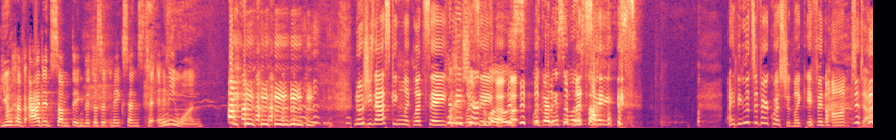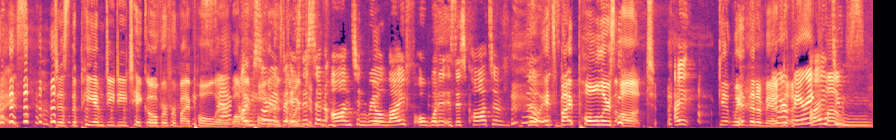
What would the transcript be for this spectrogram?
you have added something that doesn't make sense to anyone. No, she's asking like, let's say, Can they let's share say, uh, clothes? uh, like, are they similar let's size? say. I think that's a fair question. Like, if an aunt dies, does the PMDD take over for bipolar while bipolar I'm sorry, is but going is this to? an aunt in real life, or what? Is, is this part of the? no, it's bipolar's aunt. I Get with it, Amanda. They Amanda. were very I close. do.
